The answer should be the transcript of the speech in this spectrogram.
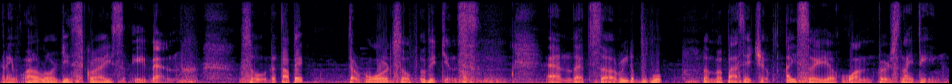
In the name of our Lord Jesus Christ, Amen. So the topic, the rewards of obedience. And let's uh, read a book the passage of Isaiah 1 verse 19.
